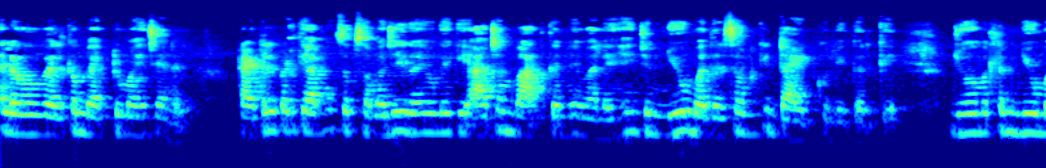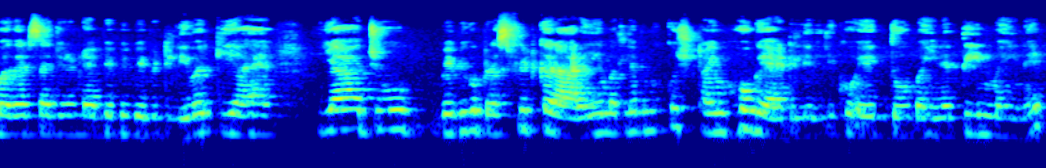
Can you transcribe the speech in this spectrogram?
Hello welcome back to my channel title पढ़ के आप सब समझ ही गए होंगे कि आज हम बात करने वाले हैं जो न्यू मदर्स हैं, उनकी डाइट को लेकर के। जो मतलब न्यू मदर्स हैं, जिन्होंने बेबी बेबी डिलीवर किया है, या जो बेबी को ब्रेस्ट फ़ीड करा रही है मतलब उनको कुछ टाइम हो गया है डिलीवरी को एक, दो महीने, तीन महीने।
